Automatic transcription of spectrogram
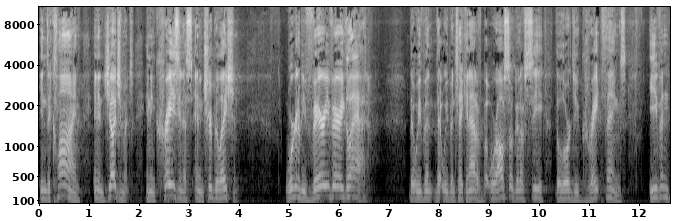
in decline and in judgment and in craziness and in tribulation. We're going to be very, very glad that we've been, that we've been taken out of, but we're also going to see the Lord do great things, even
